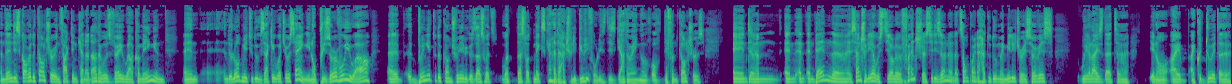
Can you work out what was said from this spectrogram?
and then discover the culture. In fact, in Canada, that was very welcoming and and and allowed me to do exactly what you were saying. You know, preserve who you are, uh, bring it to the country because that's what what that's what makes Canada actually beautiful is this gathering of of different cultures. And um, and and and then uh, essentially I was still a French uh, citizen, and at some point I had to do my military service. Realized that uh, you know I I could do it uh,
